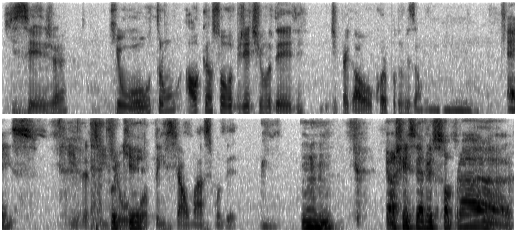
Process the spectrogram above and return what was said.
Que seja que o Ultron alcançou o objetivo dele de pegar o corpo do Visão. É isso. E ele atingiu Porque... o potencial máximo dele. Uhum. Eu acho que eles fizeram isso só pra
